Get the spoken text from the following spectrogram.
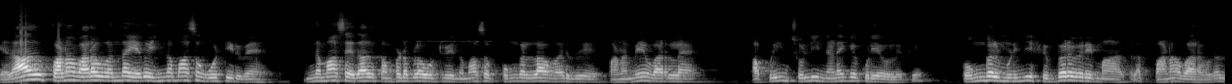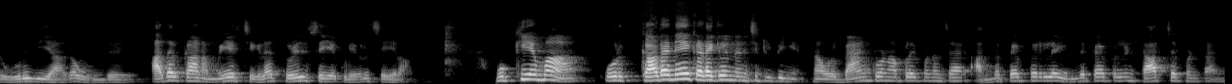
ஏதாவது பணம் வரவு வந்தால் ஏதோ இந்த மாதம் ஓட்டிடுவேன் இந்த மாதம் ஏதாவது கம்ஃபர்டபுளாக ஓட்டிடுவேன் இந்த மாதம் பொங்கல்லாம் வருது பணமே வரல அப்படின்னு சொல்லி நினைக்கக்கூடியவர்களுக்கு பொங்கல் முடிஞ்சு பிப்ரவரி மாதத்தில் பண வரவுகள் உறுதியாக உண்டு. அதற்கான முயற்சிகளை தொழில் செய்யக்கூடியவர்கள் செய்யலாம். முக்கியமாக ஒரு கடனே கிடைக்கலன்னு நினச்சிட்டு இருப்பீங்க. நான் ஒரு பேங்க் லோன் அப்ளை பண்ணேன் சார் அந்த பேப்பரில் இந்த பேப்பர்லன்னு டார்ச்சர் பண்ணிட்டாங்க.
